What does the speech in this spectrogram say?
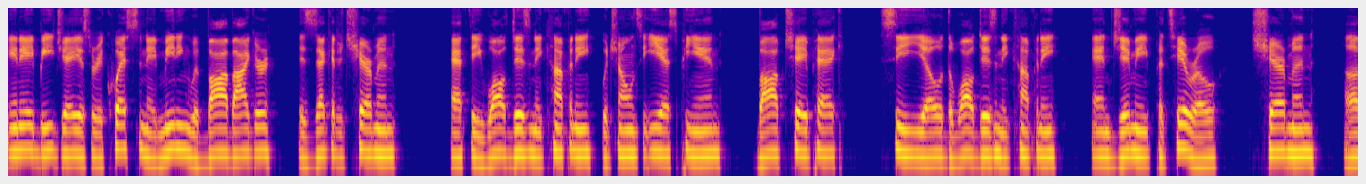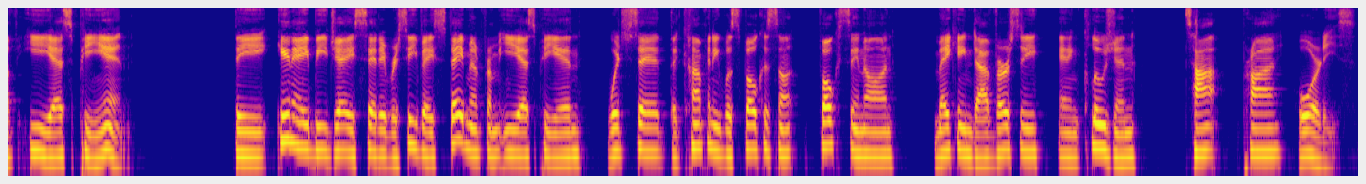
NABJ is requesting a meeting with Bob Iger, executive chairman at the Walt Disney Company, which owns ESPN, Bob Chapek, CEO of the Walt Disney Company, and Jimmy Pitaro, chairman of ESPN. The NABJ said it received a statement from ESPN which said the company was focused on, focusing on making diversity and inclusion top priorities.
